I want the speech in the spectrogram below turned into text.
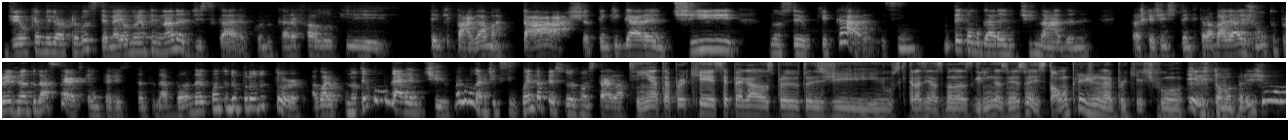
vê o que é melhor para você, né? Eu não entro em nada disso, cara. Quando o cara falou que tem que pagar uma taxa, tem que garantir não sei o que, cara, assim, não tem como garantir nada, né? Acho que a gente tem que trabalhar junto para o evento dar certo, que é interesse tanto da banda quanto do produtor. Agora, não tem como garantir. Como é que eu vou garantir que 50 pessoas vão estar lá? Sim, até porque você pega os produtores de. os que trazem as bandas gringas mesmo, eles tomam prejuízo, né? Porque, tipo, Eles tomam prejuízo,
